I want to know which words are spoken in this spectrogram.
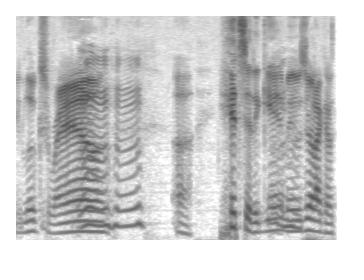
He looks around, Mm-hmm. uh, hits it again. Maybe Mhm. was there like a,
